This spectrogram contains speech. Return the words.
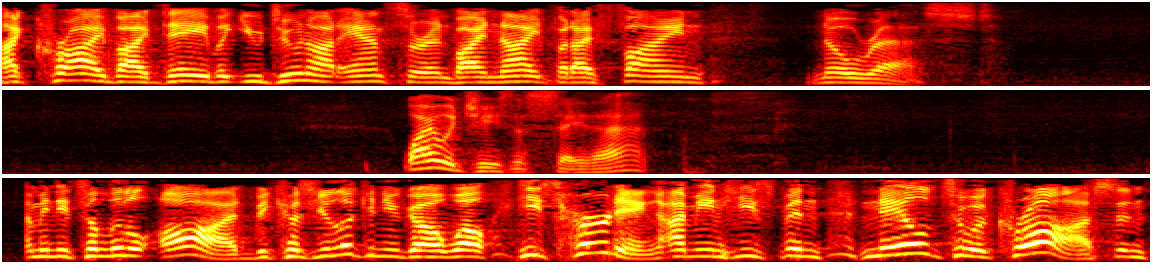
I cry by day, but you do not answer, and by night, but I find no rest. Why would Jesus say that? I mean, it's a little odd because you look and you go, well, he's hurting. I mean, he's been nailed to a cross. And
